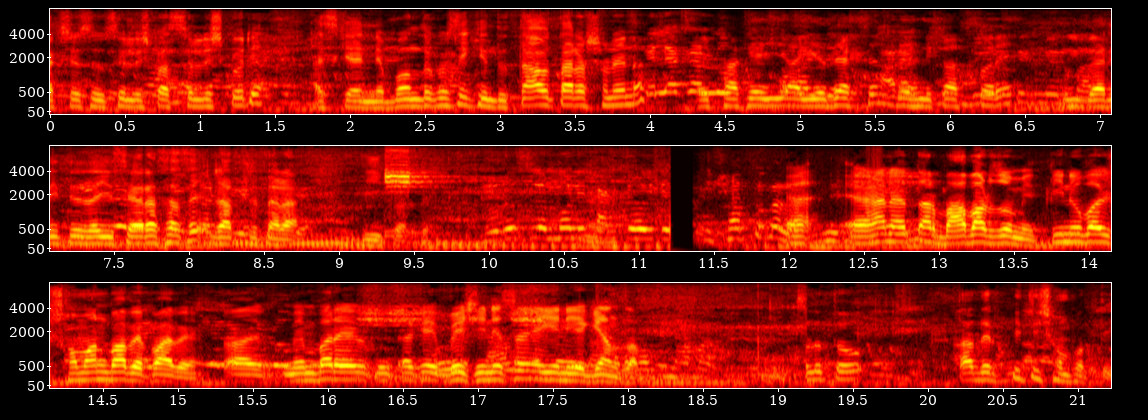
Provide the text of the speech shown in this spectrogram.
একশো চল্লিশ পাঁচচল্লিশ করে আজকে বন্ধ করছি কিন্তু তাও তারা শোনে না। এই ফাঁকে এই আইয়ে দেখছেন যেখানে কাজ করে। ওই বাড়িতে যাই আছে রাত্রে তারা ই করবে। এখানে তার বাবার জমি তিন ভাই সমানভাবে পাবে। মেম্বারে তাকে বেশি নিয়েছে এই নিয়ে জ্ঞানজাম মূলত তাদের প্রীতি সম্পত্তি।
